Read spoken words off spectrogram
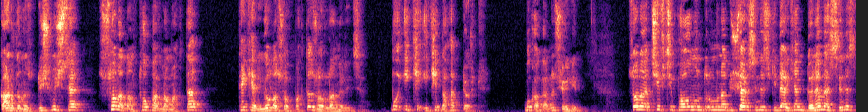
gardınız düşmüşse sonradan toparlamakta, tekeri yola sokmakta zorlanır insan. Bu 2 2 daha 4. Bu kadarını söyleyeyim. Sonra çiftçi pavumun durumuna düşersiniz giderken dönemezsiniz.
